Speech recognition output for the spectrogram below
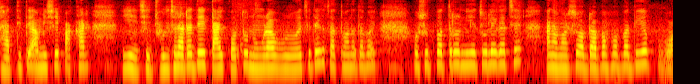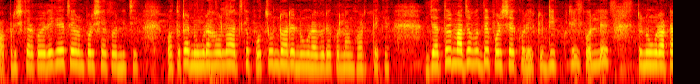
ঝাড় দিতে, আমি সেই পাখার ইয়ে সেই ঝুলঝাড়াটা দিই, তাই কত নোংরা রয়েছে দেখেছ আর তোমার দাদা ভাই? ওষুধপত্র নিয়ে চলে গেছে, আর আমার সব ডাব্বা ফাব্বা দিয়ে পরিষ্কার করে রেখে গেছে এবং পরিষ্কার করে নিচ্ছি। কতটা নোংরা হলো, আজকে প্রচণ্ড হারে নোংরা বেরো করলাম ঘর থেকে। যতই মাঝে মধ্যে পরিষ্কার করি, একটু ডিপ ক্লিন করলে একটু নোংরাটা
